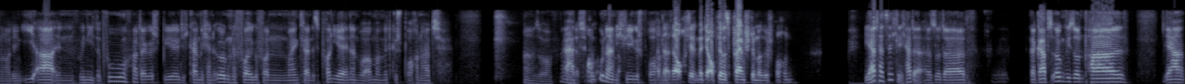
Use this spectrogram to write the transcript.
Genau, den IA in Winnie the Pooh hat er gespielt. Ich kann mich an irgendeine Folge von Mein kleines Pony erinnern, wo er auch mal mitgesprochen hat. Also, er hat braucht- unheimlich viel Hat gesprochen. er auch mit der Optimus Prime Stimme gesprochen. Ja, tatsächlich hat er. Also da, da gab es irgendwie so ein paar, ja,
